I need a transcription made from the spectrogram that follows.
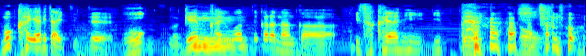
もう一回やりたいって言って、おそのゲーム会終わってからなんか、居酒屋に行って、そ の、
